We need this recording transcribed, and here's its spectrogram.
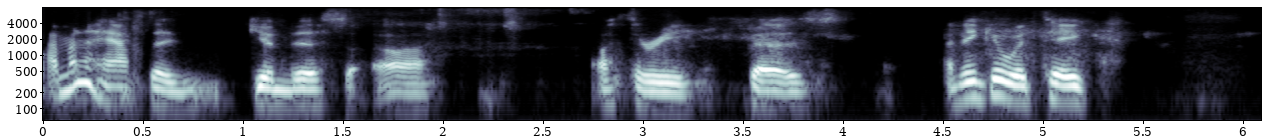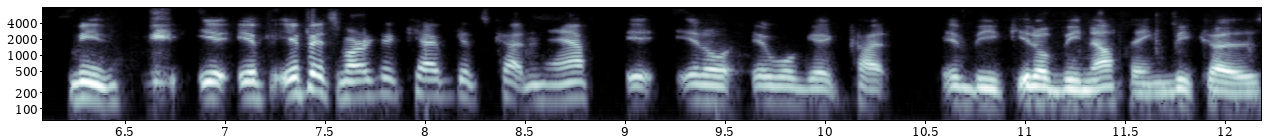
I'm gonna have to give this uh, a three because I think it would take. I mean, if if its market cap gets cut in half, it, it'll it will get cut. It'll be it'll be nothing because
